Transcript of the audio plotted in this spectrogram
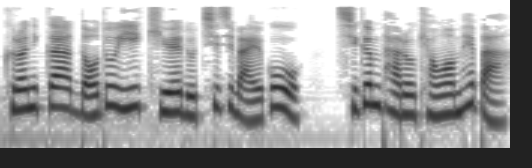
그러니까 너도 이 기회 놓치지 말고 지금 바로 경험해봐.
